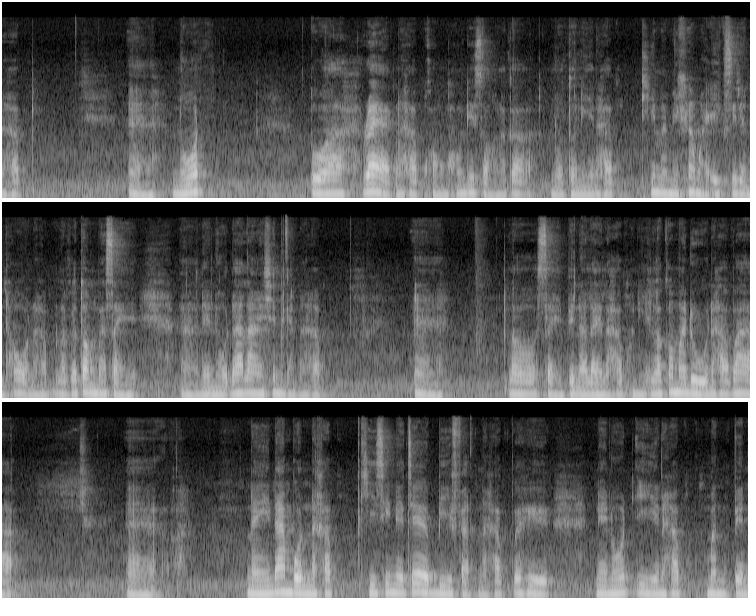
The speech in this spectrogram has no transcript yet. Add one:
นะครับอ่าโน้ต ตัวแรกนะครับของห้องที่ 2 แล้วก็โน้ตตัวนี้นะครับ ที่มันมีเครื่องหมาย accidental นะครับ เราก็ต้องมาใส่ในโน้ตด้านล่างเช่นกันนะครับเราใส่เป็นอะไรล่ะครับคนนี้เราก็มาดูนะครับว่าในด้านบนนะครับ key signature B flat นะครับ ก็คือในโน้ต E นะครับ มันเป็น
